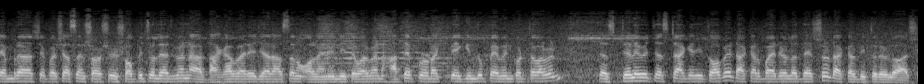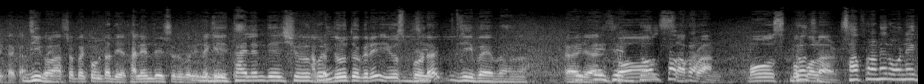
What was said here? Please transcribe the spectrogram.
ডেমরা আশেপাশে আছেন সরাসরি শপে চলে আসবেন আর ঢাকা বাইরে যারা আছেন অনলাইনে নিতে পারবেন হাতে প্রোডাক্ট পেয়ে কিন্তু পেমেন্ট করতে পারবেন। জাস্ট ডেলিভারি চার্জটা আগে দিতে হবে ঢাকার বাইরে হলো দেড়শো ঢাকার ভিতরে হলো আশি টাকা। জি ভাই। আসলে কোনটা দিয়ে? থাইল্যান্ড দিয়ে শুরু করি নাকি? থাইল্যান্ড দিয়ে শুরু করি। দ্রুত করি ইউজ প্রোডাক্ট জি ভাই ভাই। ডল সাফরান মোস্ট পপুলার সাফরানের অনেক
